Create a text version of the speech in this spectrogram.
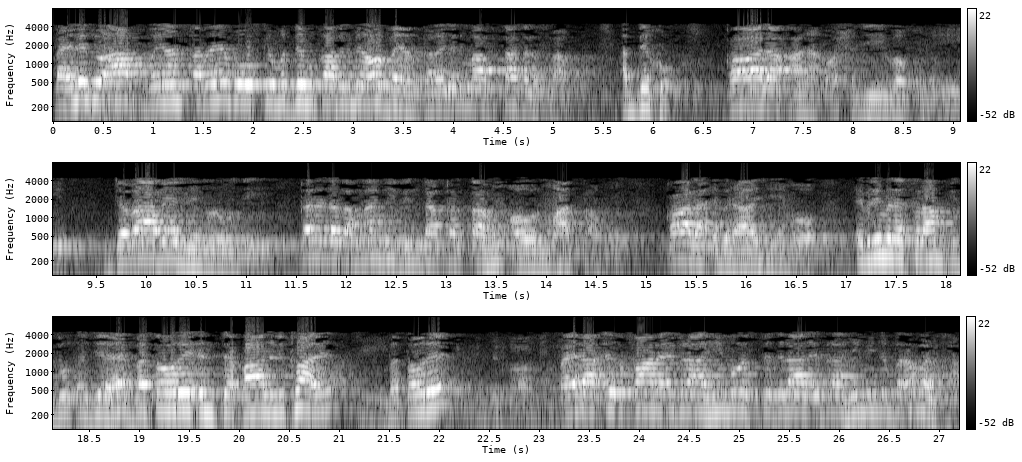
پہلے جو آپ بیان کر رہے ہیں، وہ اس کے مد مقابل میں اور بیان کر رہے ہیں یعنی مافتا تلسباب اب دیکھو کالا آنا اور امید جواب نمرودی۔ کرنے لگا، میں بھی زندہ کرتا ہوں اور مارتا ہوں۔ کالا ابراہیم۔ ہو ابراہیم علیہ السلام کی یہ ہے، بطور انتقال لکھا ہے۔ بطور پہلا اقبال ابراہیم و استدلال ابراہیمی نمبر اول تھا،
